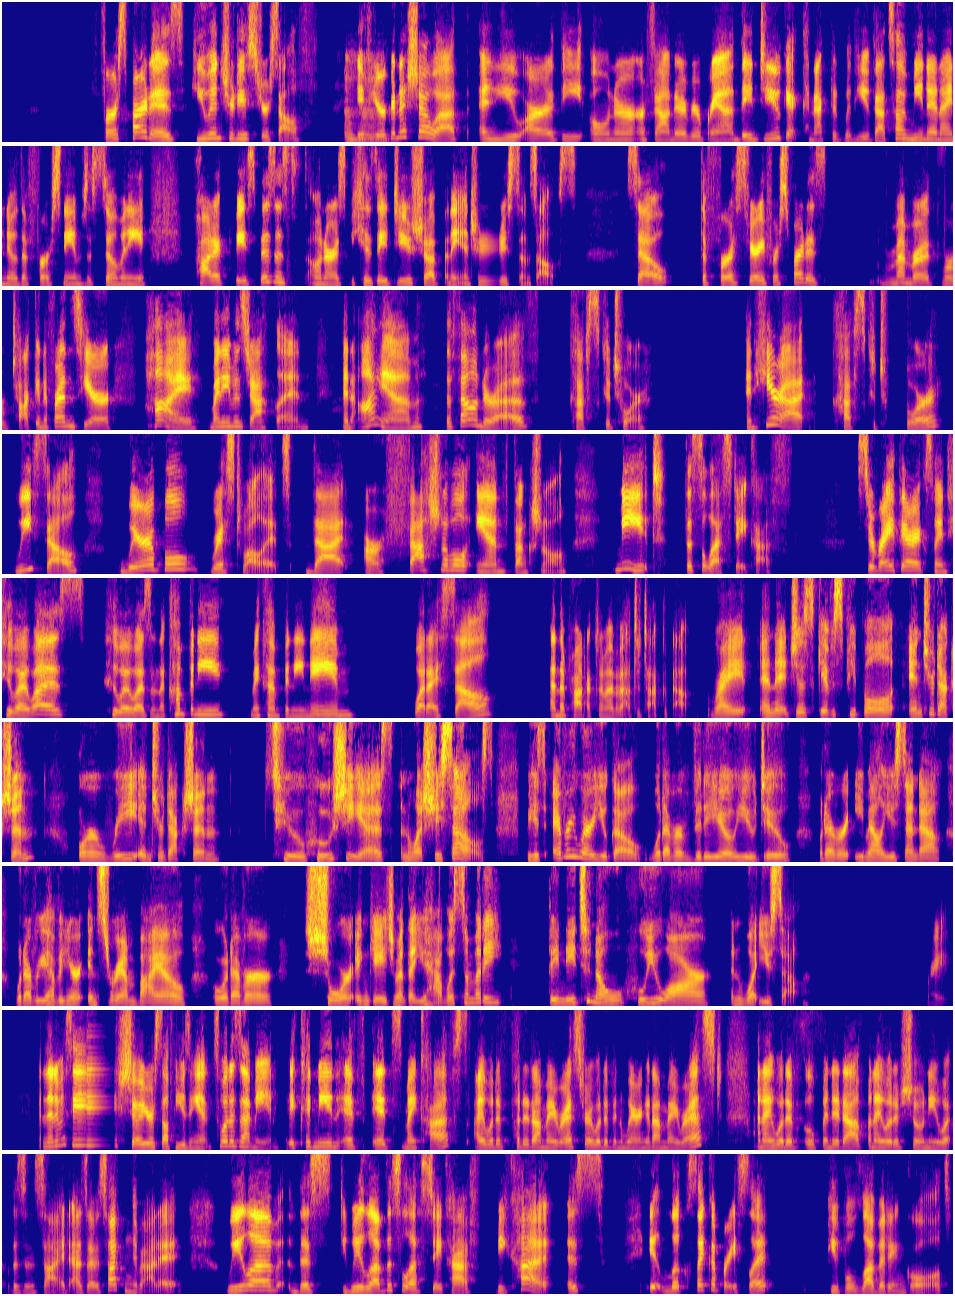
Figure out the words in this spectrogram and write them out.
First part is you introduce yourself. Mm-hmm. If you're mm-hmm. going to show up and you are the owner or founder of your brand, they do get connected with you. That's how Minna and I know the first names of so many product based business owners because they do show up and they introduce themselves. So, the first, very first part is remember, we're talking to friends here. Hi, my name is Jacqueline, and I am the founder of Cuffs Couture. And here at Cuffs Couture, we sell wearable wrist wallets that are fashionable and functional. Meet the Celeste cuff. So, right there, I explained who I was, who I was in the company, my company name, what I sell, and the product I'm about to talk about. Right. And it just gives people introduction or reintroduction to who she is and what she sells. Because everywhere you go, whatever video you do, whatever email you send out, whatever you have in your Instagram bio, or whatever short engagement that you have with somebody, they need to know who you are and what you sell. And then we say show yourself using it. So what does that mean? It could mean if it's my cuffs, I would have put it on my wrist or I would have been wearing it on my wrist and I would have opened it up and I would have shown you what was inside as I was talking about it. We love this we love the Celeste cuff because it looks like a bracelet people love it in gold.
